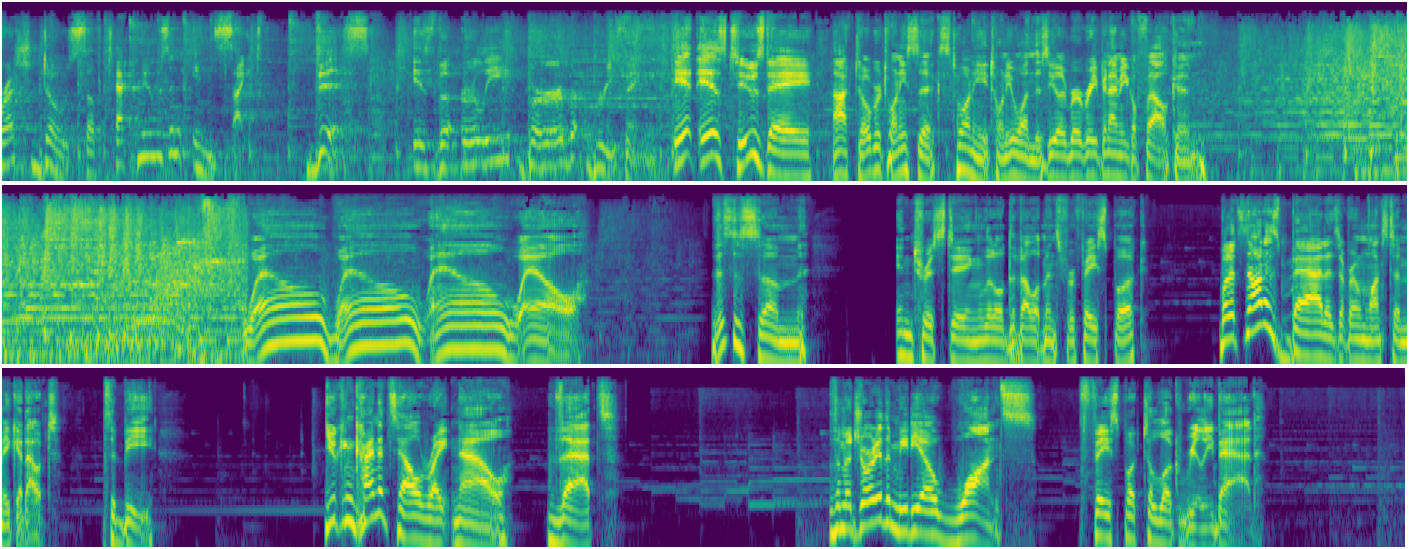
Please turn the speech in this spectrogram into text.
fresh dose of tech news and insight. This is the Early Burb Briefing. It is Tuesday, October 26, 2021. The Early Burb Briefing. I'm Eagle Falcon. Well, well, well, well. This is some interesting little developments for Facebook, but it's not as bad as everyone wants to make it out to be. You can kind of tell right now that the majority of the media wants Facebook to look really bad.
